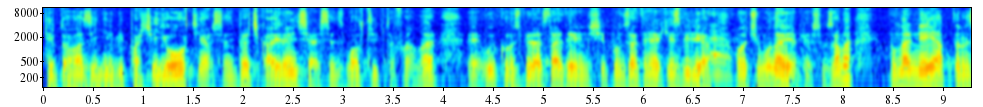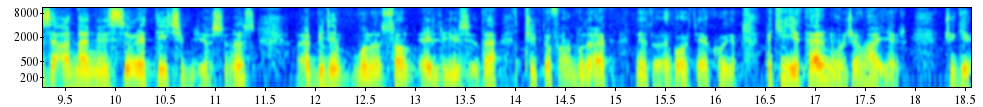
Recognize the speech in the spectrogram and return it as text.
triptofan zengini bir parça yoğurt yerseniz, birazcık ayran içerseniz bol triptofan var. E, uykunuz biraz daha derinleşir. Bunu zaten herkes biliyor. Evet. Onun için bunları yapıyorsunuz. Ama bunları ne yaptığınızı anneanneniz size öğrettiği için biliyorsunuz. E, bilim bunu son 50-100 yılda triptofanı bularak net olarak ortaya koydu. Peki yeter mi hocam? Hayır. Çünkü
